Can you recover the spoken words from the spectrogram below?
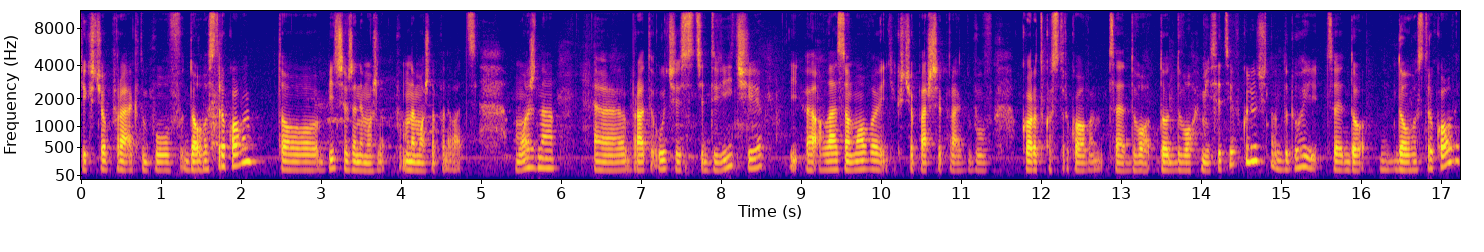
якщо проект був довгостроковим, то більше вже не можна не можна подаватися. Можна е, брати участь двічі, е, але за умови, якщо перший проект був короткостроковим, це до двох місяців включно, другий це до довгостроковий,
